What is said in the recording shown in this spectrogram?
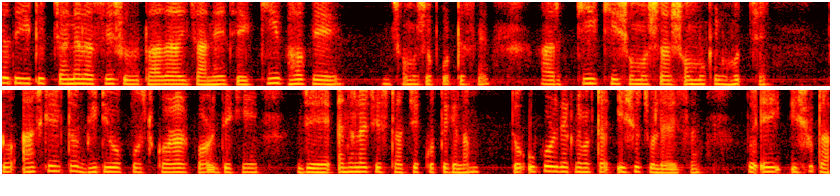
যদি ইউটিউব চ্যানেল আছে, শুধু তারাই জানে যে কীভাবে সমস্যা পড়তেছে আর কি কি সমস্যার সম্মুখীন হচ্ছে। তো আজকে একটা ভিডিও পোস্ট করার পর দেখি যে অ্যানালাইসিসটা চেক করতে গেলাম, তো উপরে দেখলাম একটা ইস্যু চলে আসছে। তো এই ইস্যুটা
